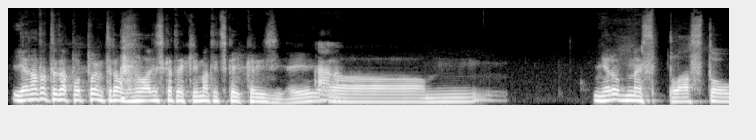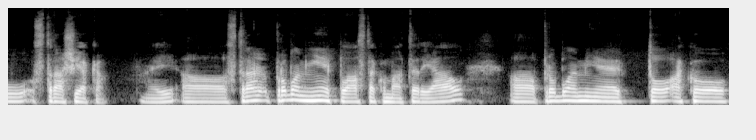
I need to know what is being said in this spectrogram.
Ja na to teda podpoviem teraz z hľadiska tej klimatickej krízy. Hej. Uh, nerobme z plastov strašiaka. Hej. Uh, stra- problém nie je plast ako materiál, uh, problém je to, ako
